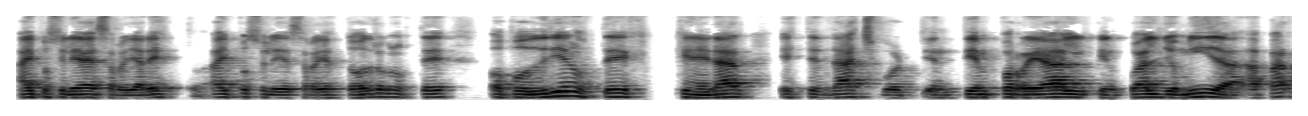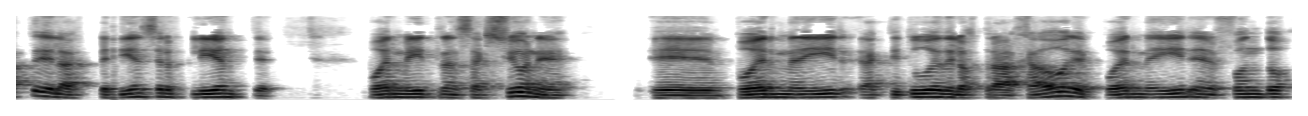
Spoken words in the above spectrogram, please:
hay posibilidad de desarrollar esto? ¿Hay posibilidad de desarrollar esto otro con usted? ¿O podrían ustedes generar este dashboard en tiempo real en el cual yo mida, aparte de la experiencia de los clientes, poder medir transacciones, eh, poder medir actitudes de los trabajadores, poder medir en el fondo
